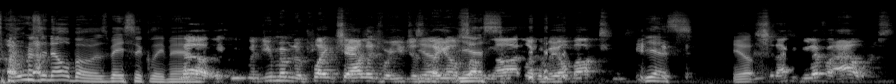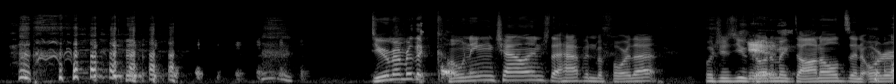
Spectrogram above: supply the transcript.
Toes and elbows, basically, man. No, but you remember the plank challenge where you just Yeah. lay on Yes. something odd like a mailbox? Yes. Yep. Shit, I could do that for hours. Do you remember the coning challenge that happened before that? Which is you go to McDonald's and order an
